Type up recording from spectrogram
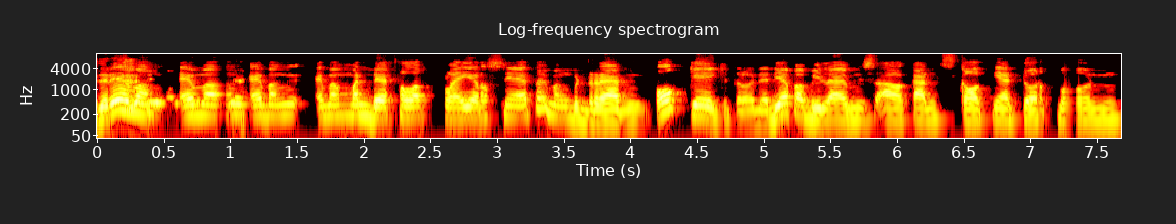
Jadi emang emang emang emang mendevelop playersnya itu emang beneran oke okay gitu loh. Jadi apabila misalkan scoutnya Dortmund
